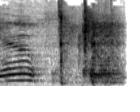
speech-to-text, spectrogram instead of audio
you.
